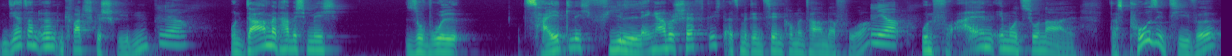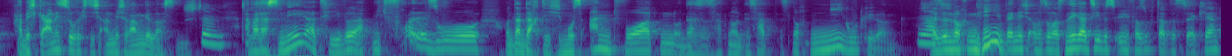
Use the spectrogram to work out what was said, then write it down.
und die hat dann irgendeinen Quatsch geschrieben ja, und damit habe ich mich sowohl zeitlich viel länger beschäftigt als mit den zehn Kommentaren davor. Ja. Und vor allem emotional. Das Positive habe ich gar nicht so richtig an mich rangelassen. Stimmt. Aber das Negative hat mich voll so. Und dann dachte ich, ich muss antworten. Und das ist, hat noch, es hat, ist noch nie gut gegangen. Ja. Also noch nie, wenn ich auf sowas Negatives irgendwie versucht habe, das zu erklären.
